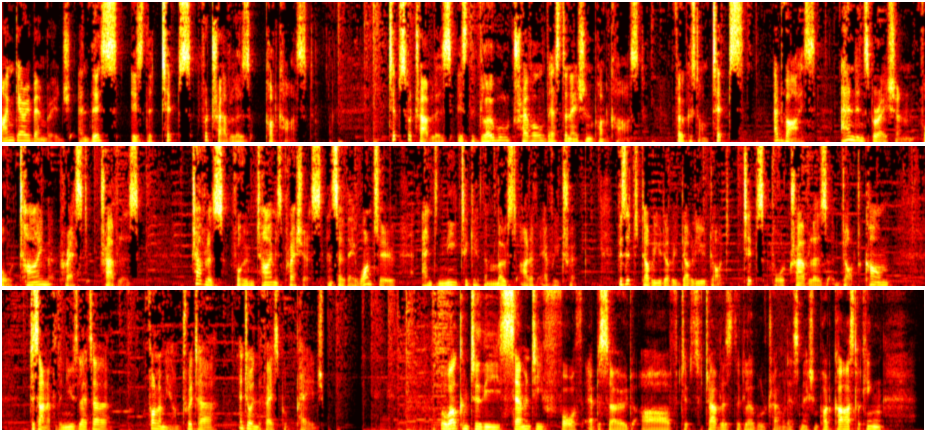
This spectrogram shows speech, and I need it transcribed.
I'm Gary Bembridge, and this is the Tips for Travelers podcast. Tips for Travelers is the global travel destination podcast focused on tips, advice, and inspiration for time pressed travelers. Travelers for whom time is precious, and so they want to and need to get the most out of every trip. Visit www.tipsfortravelers.com to sign up for the newsletter, follow me on Twitter, and join the Facebook page. Well, welcome to the 74th episode of Tips for Travelers, the Global Travel Destination podcast, looking,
